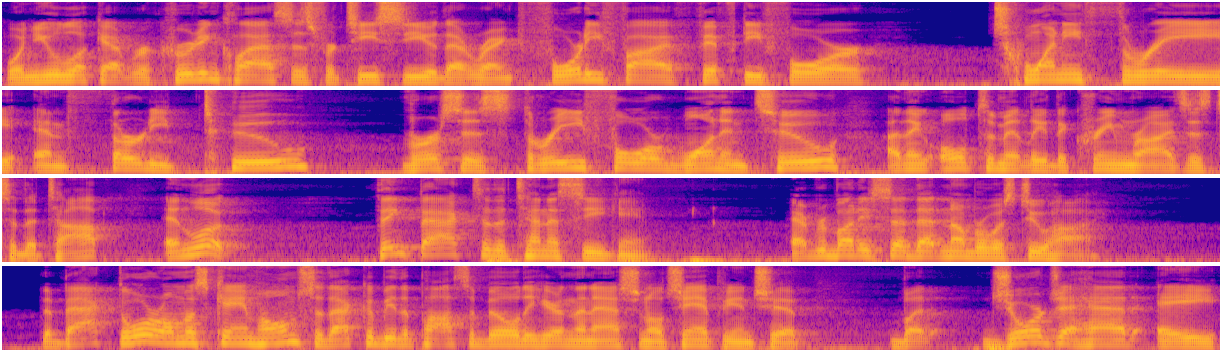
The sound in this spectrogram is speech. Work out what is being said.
when you look at recruiting classes for TCU that ranked 45, 54, 23, and 32 versus 3, 4, 1, and 2, I think ultimately the cream rises to the top. And look, think back to the Tennessee game. Everybody said that number was too high. The back door almost came home, so that could be the possibility here in the national championship. But Georgia had a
